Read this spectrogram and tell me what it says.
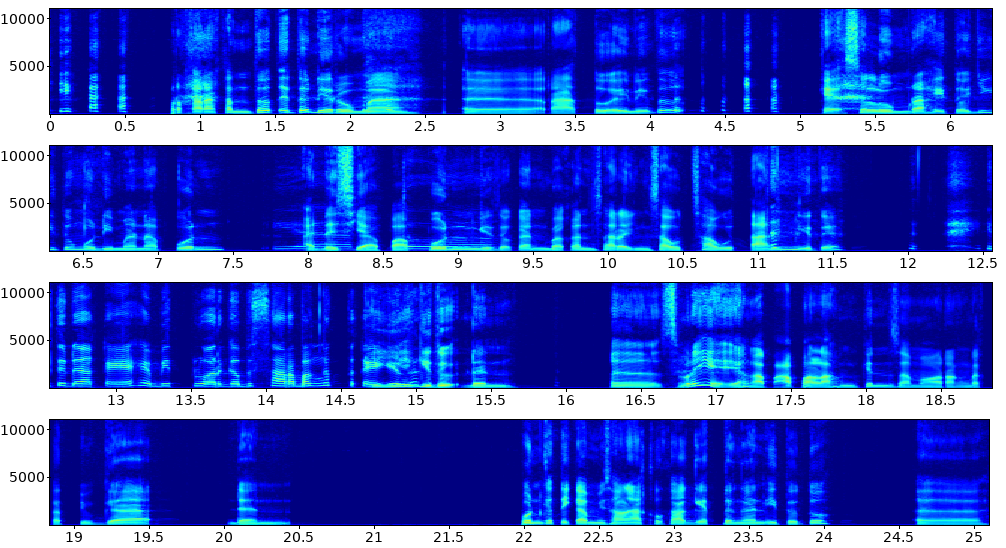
Iya. perkara kentut itu di rumah, eee, ratu ini tuh kayak selumrah itu aja gitu mau di mana pun, ada Iya, siapa pun betul. gitu kan, bahkan saling saut-sautan gitu ya. Itu udah kayak habit keluarga besar banget tuh kayak Iya gitu. gitu dan, eee, sebenarnya ya ya nggak apa-apa lah mungkin sama orang deket juga dan pun ketika misalnya aku kaget dengan itu tuh, eee,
